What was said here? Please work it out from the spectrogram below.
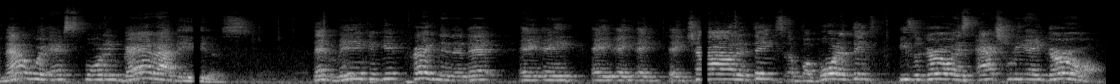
Now we're exporting bad ideas that men can get pregnant and that a, a, a, a, a, child that thinks, a boy that thinks he's a girl is actually a girl.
